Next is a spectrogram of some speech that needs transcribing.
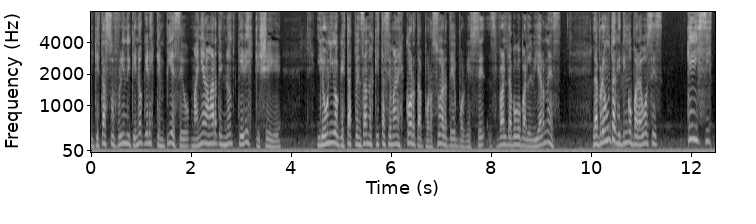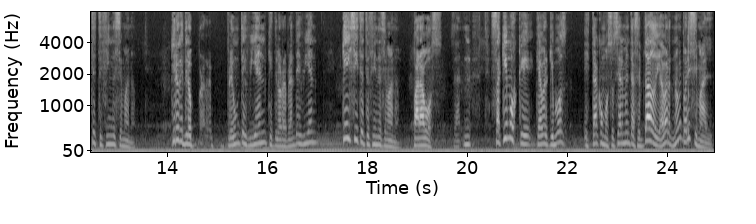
y que estás sufriendo y que no querés que empiece, o mañana martes no querés que llegue, y lo único que estás pensando es que esta semana es corta, por suerte, porque se, falta poco para el viernes, la pregunta que tengo para vos es, ¿qué hiciste este fin de semana? Quiero que te lo preguntes bien, que te lo replantes bien. ¿Qué hiciste este fin de semana? Para vos. Saquemos que, que, a ver, que vos está como socialmente aceptado y a ver, no me parece mal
